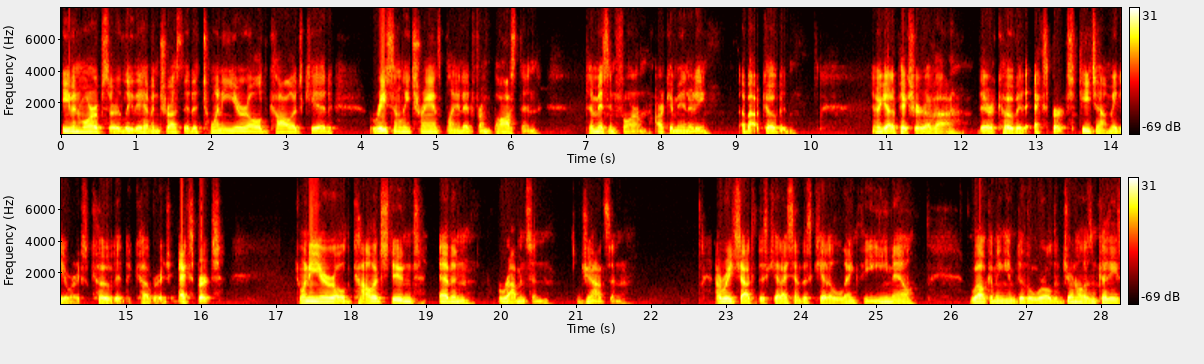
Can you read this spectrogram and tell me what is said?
even more absurdly, they have entrusted a 20 year old college kid recently transplanted from Boston to misinform our community about COVID. And we got a picture of uh, their COVID expert, Teton MediaWorks COVID coverage expert, 20 year old college student, Evan Robinson Johnson. I reached out to this kid. I sent this kid a lengthy email welcoming him to the world of journalism because he's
